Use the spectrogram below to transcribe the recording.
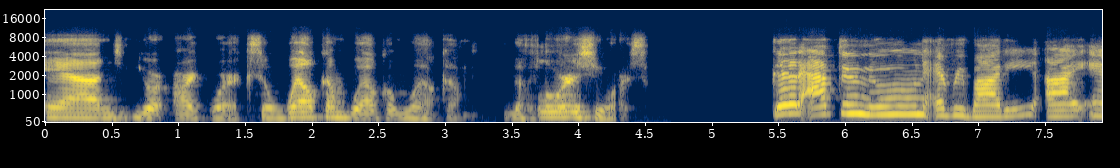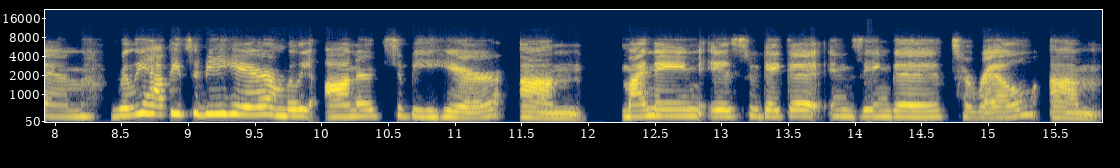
and your artwork. So welcome, welcome, welcome. The floor is yours. Good afternoon, everybody. I am really happy to be here. I'm really honored to be here. Um, my name is Zsudayka Nzinga Terrell. Um,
